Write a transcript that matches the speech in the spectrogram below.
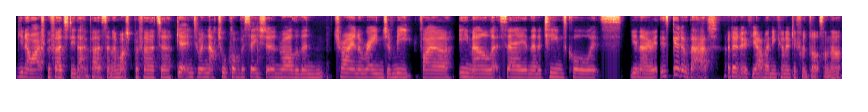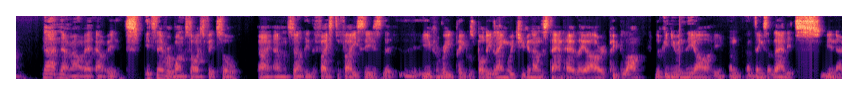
you know, I prefer to do that in person. I much prefer to get into a natural conversation rather than try and arrange a meet via email, let's say, and then a Teams call. It's, you know, it's good and bad. I don't know if you have any kind of different thoughts on that. No, no, it's it's never a one size fits all. Right? And certainly the face to face is that you can read people's body language. You can understand how they are if people aren't looking you in the eye and, and things like that. It's, you know,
